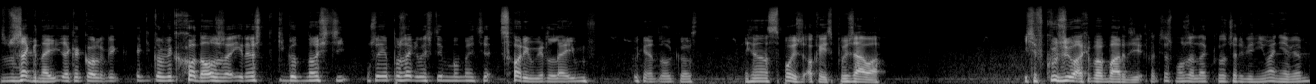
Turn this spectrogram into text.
Żegnaj jakakolwiek, jakikolwiek honorze i resztki godności. Muszę je pożegnać w tym momencie. Sorry, we're lame. Had all cost. Niech na nas spojrzy. Okej, spojrzała. I się wkurzyła chyba bardziej. Chociaż może lekko zaczerwieniła, nie wiem.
